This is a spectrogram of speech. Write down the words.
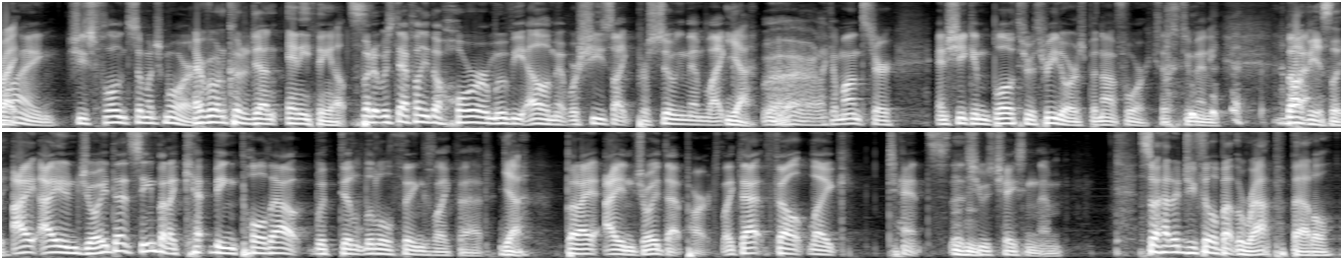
Right. flying? She's flown so much more. Everyone could have done anything else. but it was definitely the horror movie element where she's like pursuing them like Yeah. Like a monster and she can blow through three doors but not four because that's too many but Obviously. I, I enjoyed that scene but i kept being pulled out with little things like that yeah. but i, I enjoyed that part like that felt like tense Mm-hmm. that she was chasing them So how did you feel about the rap battle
